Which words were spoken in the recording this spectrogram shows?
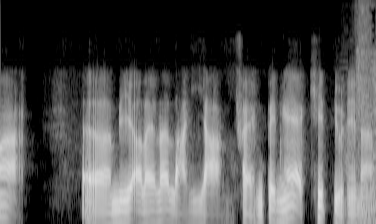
มาก มีอะไรหลาย ๆ อย่างแฝงเป็นแง่คิดอยู่ในนั้น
